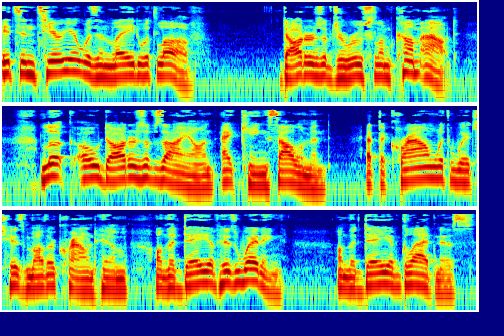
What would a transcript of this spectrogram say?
Its interior was inlaid with love. Daughters of Jerusalem, come out. Look, O daughters of Zion, at King Solomon at the crown with which his mother crowned him on the day of his wedding, on the day of gladness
